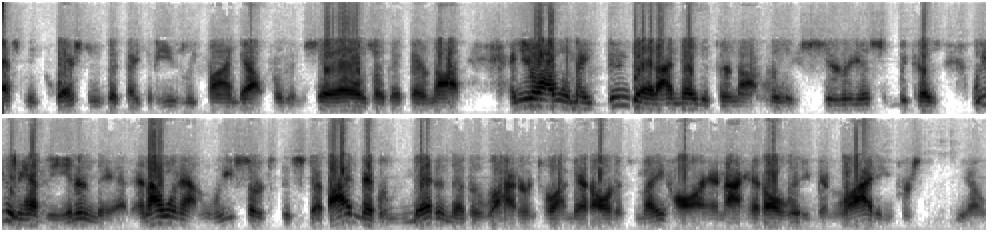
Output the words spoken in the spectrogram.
ask me questions that they could easily find out for themselves, or that they're not. And you know, when they do that, I know that they're not really serious because we didn't have the internet, and I went out and researched this stuff. I'd never met another writer until I met Ardath Mayhar, and I had already been writing for you know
